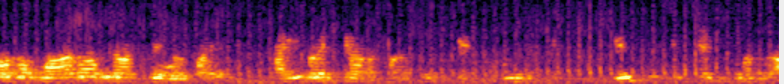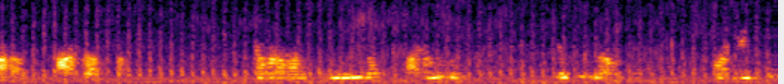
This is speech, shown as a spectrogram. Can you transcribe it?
ಒಬ್ಬ ಮಾನವನಾಗ್ತಿರ್ತಾರೆ ಕೈಬಳಕೆಯಾದ ಪರಿಸ್ಥಿತಿಗೆ ಎಂಟು ಶಿಕ್ಷಣಕ್ಕೆ ಬಂದ ಆಧಾರ ಕೇವಲ ಅಡುಗೆ ಎಲ್ಲ ಪಡಿತು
